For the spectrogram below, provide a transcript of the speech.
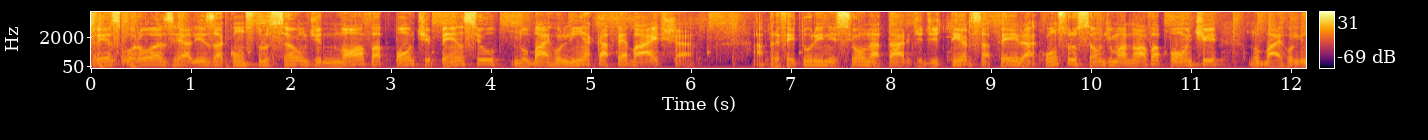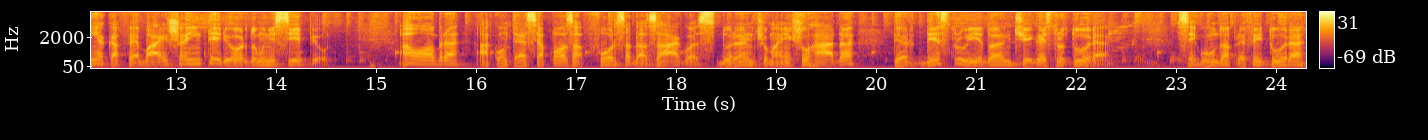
Três Coroas realiza a construção de nova ponte pêncil no bairro Linha Café Baixa. A prefeitura iniciou na tarde de terça-feira a construção de uma nova ponte no bairro Linha Café Baixa, interior do município. A obra acontece após a força das águas, durante uma enxurrada, ter destruído a antiga estrutura. Segundo a prefeitura,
